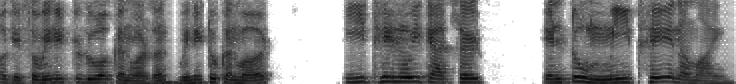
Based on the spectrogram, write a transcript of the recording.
Okay, so we need to do a conversion. We need to convert ethanoic acid into methanamine.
